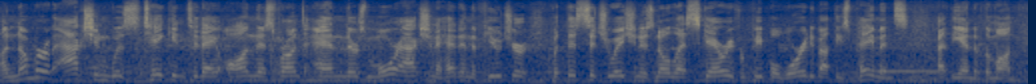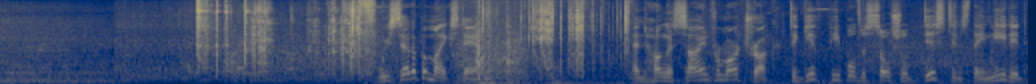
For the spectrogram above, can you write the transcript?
A number of action was taken today on this front, and there's more action ahead in the future, but this situation is no less scary for people worried about these payments at the end of the month. We set up a mic stand and hung a sign from our truck to give people the social distance they needed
